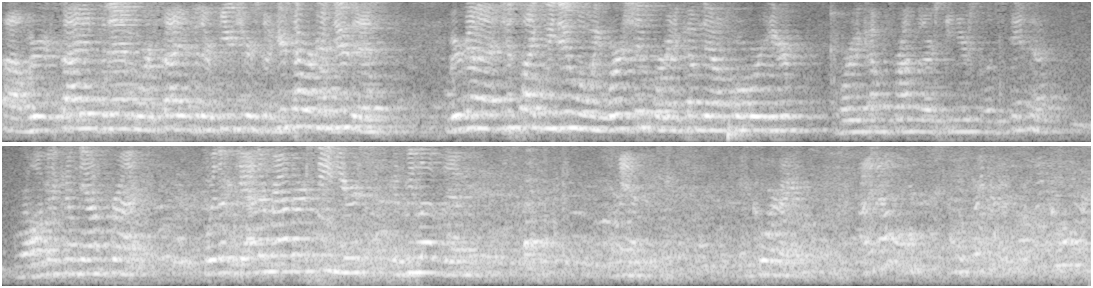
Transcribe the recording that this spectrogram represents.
Uh, we're excited for them. We're excited for their future. So here's how we're going to do this. We're going to, just like we do when we worship, we're going to come down forward here. We're going to come front with our seniors. So let's stand up. We're all going to come down front. We're going to gather around our seniors because we love them. Man, good cord right here. I know. I'm afraid to go my cord.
